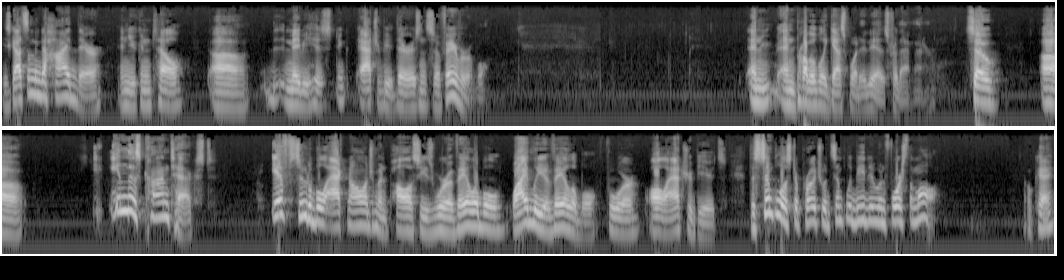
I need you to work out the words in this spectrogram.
he's got something to hide there, and you can tell uh, maybe his attribute there isn't so favorable. And, and probably guess what it is for that matter. So, uh, in this context, if suitable acknowledgement policies were available, widely available for all attributes, the simplest approach would simply be to enforce them all. Okay?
